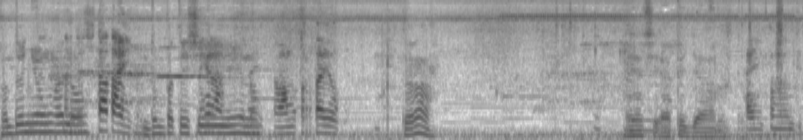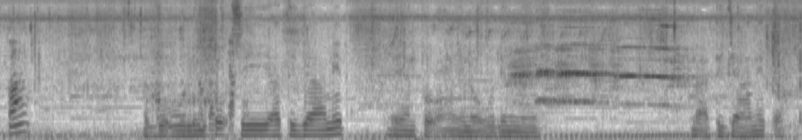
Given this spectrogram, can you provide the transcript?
Nandun yung ano, Ano tatay? nandun pati si Teka, ano. Namamotor tayo. Tara. Ayan si Ate Janet. Kain pa man dito. Nag-uuling po si Ate Janet. Ayan po ang inuuling ni na Ate Janet. Oh.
